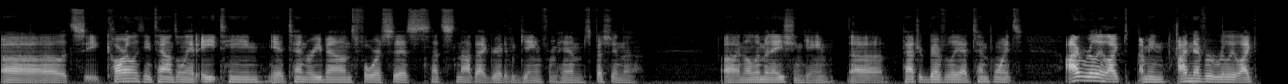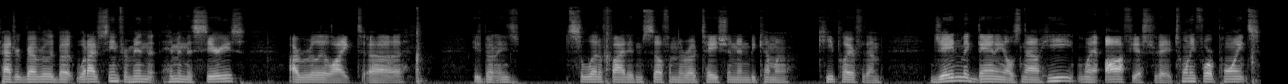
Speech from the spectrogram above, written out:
Uh, let's see. Karl-Anthony Towns only had 18. He had 10 rebounds, 4 assists. That's not that great of a game from him, especially in the uh, an elimination game. Uh, Patrick Beverley had 10 points. I really liked. I mean, I never really liked Patrick Beverley, but what I've seen from him him in this series, I really liked. Uh, he's been he's solidified himself in the rotation and become a key player for them. Jaden McDaniels now he went off yesterday, 24 points.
